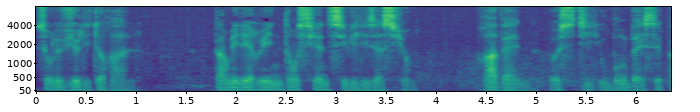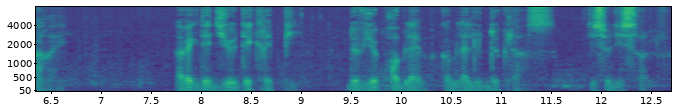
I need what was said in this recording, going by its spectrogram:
sur le vieux littoral, parmi les ruines d'anciennes civilisations, Ravenne, Ostie ou Bombay, c'est pareil. Avec des dieux décrépits, de vieux problèmes comme la lutte de classe, qui se dissolvent.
